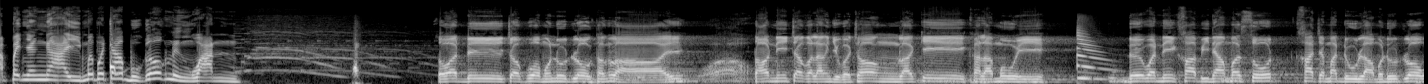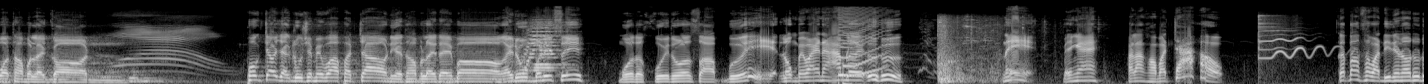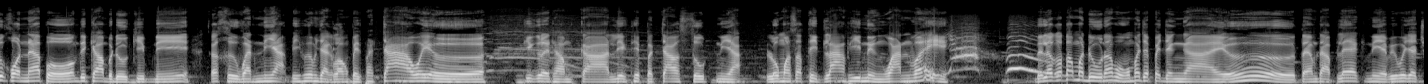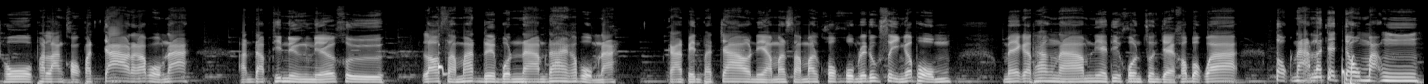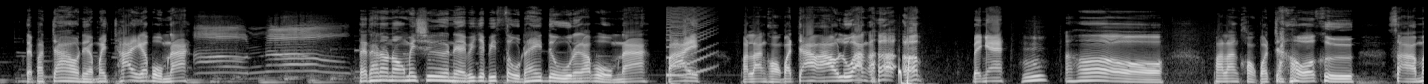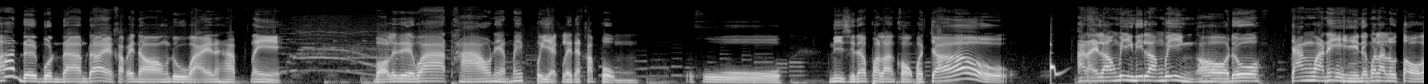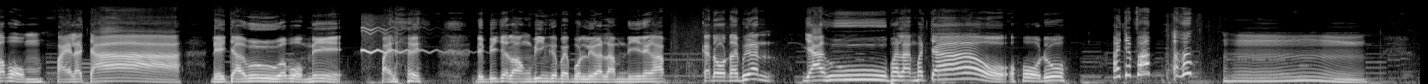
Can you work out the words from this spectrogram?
จะเป็นยังไงเมื่อพระเจ้าบุกโลกหนึ่งวัน สวัสดีเจ้าพวกมนุษย์โลกทั้งหลาย ตอนนี้เจ้ากำลังอยู่กับช่องลากี้คารามุย โดยวันนี้ข้าบีนามาสุดข้าจะมาดูเหล่ามนุษย์โลกว่าทำอะไรกันพวกเจ้าอยากดูใช่ไหมว่าพระเจ้าเนี่ยทำอะไรได้บ้าง ไอ้ดูมานี่สิมัวแต่คุยโทรศัพท์เบ้ยลงไปว่ายน้ำเลย อือนี่ เป็นไง พลังของพระเจ้า ก็ต้องสวัสดีน้องๆทุกๆคนนะผมที่เข้ามาดูคลิปนี้ ก็คือวันเนี้ยพี่เพิ่มอยากลองเป็นพระเจ้าไว้เออ พี่ก็เลยทำการเรียกเทพเจ้าซุดเนี่ย ลงมาสถิตร่างพี่หนึ่งวันไว้เดี๋ยวเราก็ต้องมาดูนะผมว่ามันจะเป็นยังไง เออ แต่อันดับแรกเนี่ยพี่ว่าจะโชว์พลังของพระเจ้านะครับผมนะ อันดับที่หนึ่งเนี่ยก็คือ เราสามารถเดินบนน้ำได้ครับผมนะ การเป็นพระเจ้าเนี่ยมันสามารถควบคุมได้ทุกสิ่งครับผม แม้กระทั่งน้ำเนี่ยที่คนส่วนใหญ่เขาบอกว่า ตกน้ำแล้วจะจมอะอืม แต่พระเจ้าเนี่ยไม่ใช่ครับผมนะ แต่ถ้าน้องๆไม่เชื่อเนี่ยพี่จะพิสูจน์ให้ดูนะครับผมนะ ไปพลังของพระเจ้าเอาล่วงเออเออเป็นไงอ๋อพลังของพระเจ้าก็คือ สามารถเดินบนน้ำได้ครับไอ้น้องดูไว้นะครับนี่บอกเลยเลยว่าเท้าเนี่ยไม่เปียกเลยนะครับผมโอ้โหนี่สินะพลังของพระเจ้า อะไรลองวิ่งดิลองวิ่งโอ้โหดู จังวะนี่นึกว่านารูโตครับผม ไปแล้วจ้า เดจาวูครับผมนี่ ไปเลย เดี๋ยวพี่จะลองวิ่งขึ้นไปบนเรือลำนี้นะครับ กระโดดหน่อยเพื่อนยาฮูพลังพระเจ้า โอ้โหดูอาจจะฟับอึ๊บอื้อหือ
